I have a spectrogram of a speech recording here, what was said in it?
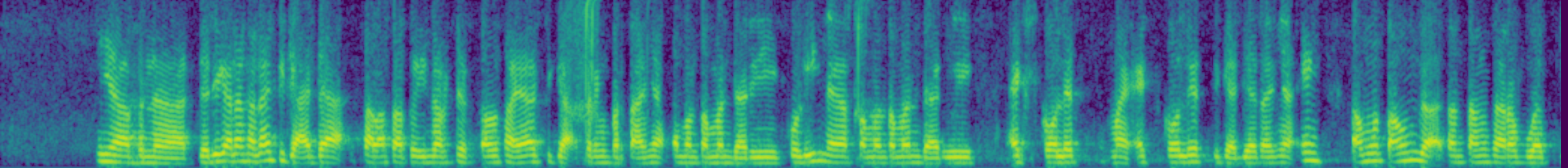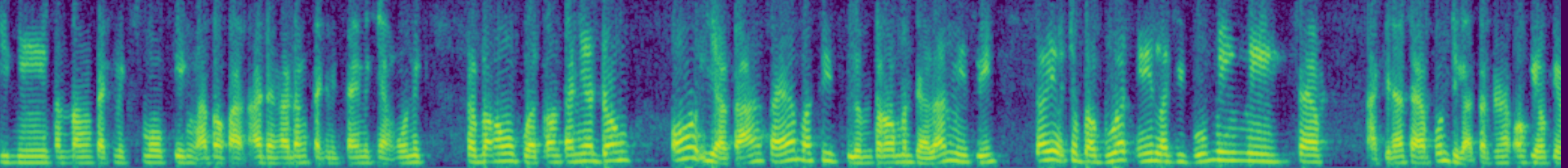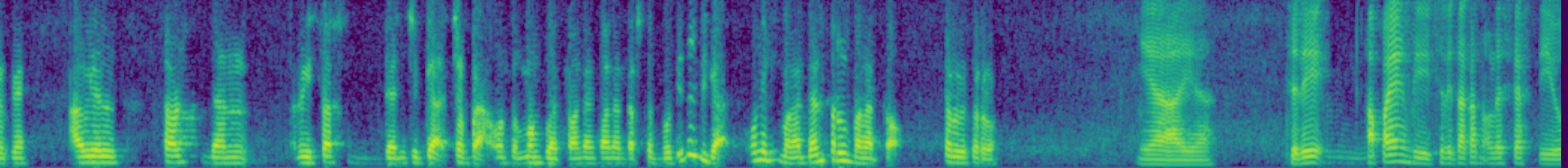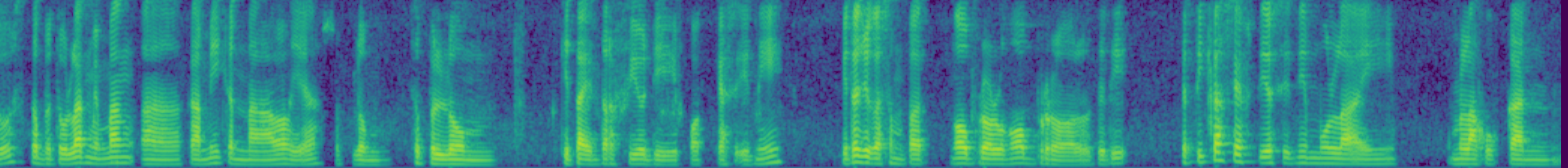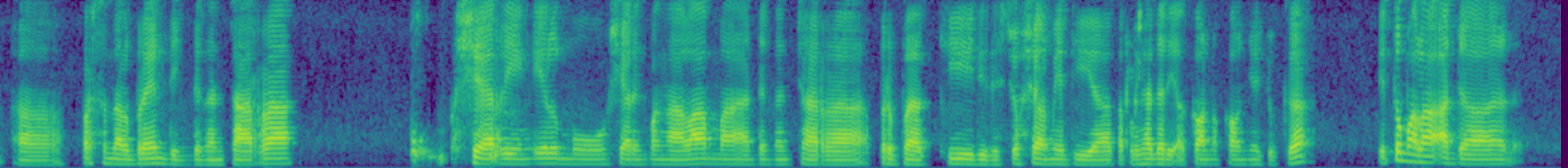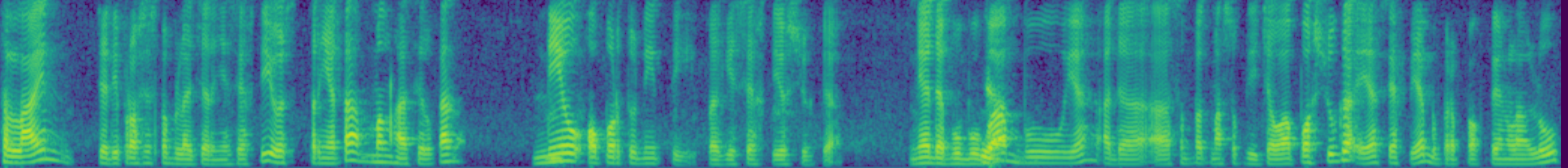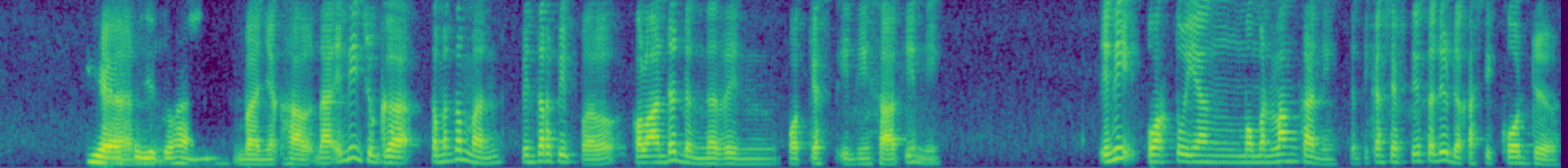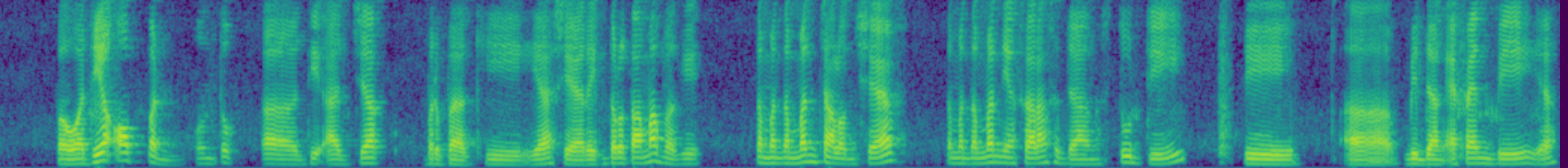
Iya benar. Jadi kadang-kadang juga ada salah satu inner circle saya juga sering bertanya teman-teman dari kuliner, teman-teman dari ex college, my ex college juga dia tanya, eh kamu tahu nggak tentang cara buat gini, tentang teknik smoking atau kadang-kadang teknik-teknik yang unik. Coba kamu buat kontennya dong. Oh iya kak, saya masih belum terlalu mendalami sih saya coba buat ini lagi booming nih chef akhirnya saya pun juga tergerak oke okay, oke okay, oke okay. I will search dan research dan juga coba untuk membuat konten-konten tersebut. Itu juga unik banget dan seru banget kok seru-seru. Ya ya. Jadi apa yang diceritakan oleh Chef Tius kebetulan memang uh, kami kenal ya sebelum sebelum kita interview di podcast ini. Kita juga sempat ngobrol-ngobrol. Jadi ketika Chef Tius ini mulai melakukan uh, personal branding dengan cara sharing ilmu, sharing pengalaman dengan cara berbagi di sosial media, terlihat dari akun-akunnya juga, itu malah ada selain jadi proses pembelajarannya Safetius, ternyata menghasilkan new opportunity bagi Safetius juga. Ini ada bumbu ya. bambu ya, ada uh, sempat masuk di Jawa Pos juga ya, Chef ya beberapa waktu yang lalu. Iya, puji Tuhan. Banyak hal. Nah, ini juga teman-teman, Pinter People, kalau Anda dengerin podcast ini saat ini, ini waktu yang momen langka nih. Ketika safety tadi udah kasih kode bahwa dia open untuk uh, diajak berbagi ya sharing terutama bagi teman-teman calon chef, teman-teman yang sekarang sedang studi di uh, bidang F&B ya.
